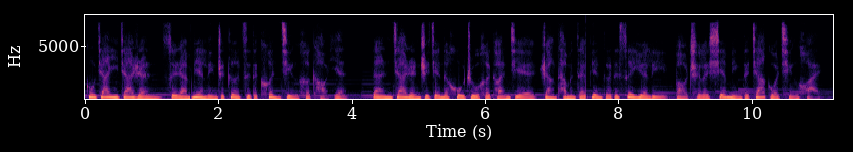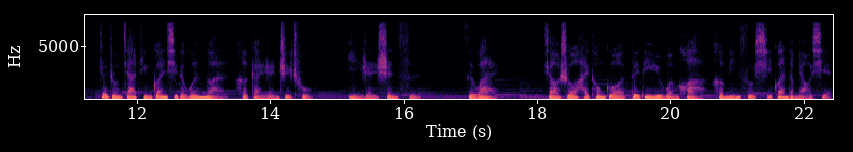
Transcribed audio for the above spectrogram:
顾家一家人虽然面临着各自的困境和考验，但家人之间的互助和团结，让他们在变革的岁月里保持了鲜明的家国情怀。这种家庭关系的温暖和感人之处，引人深思。此外，小说还通过对地域文化和民俗习惯的描写，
